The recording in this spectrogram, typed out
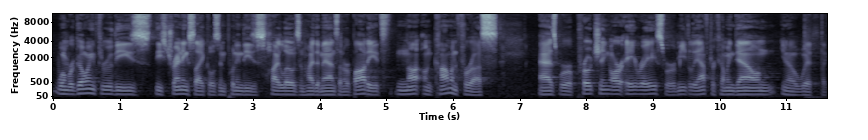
when we're going through these these training cycles and putting these high loads and high demands on our body, it's not uncommon for us as we're approaching our A race or immediately after coming down, you know, with like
